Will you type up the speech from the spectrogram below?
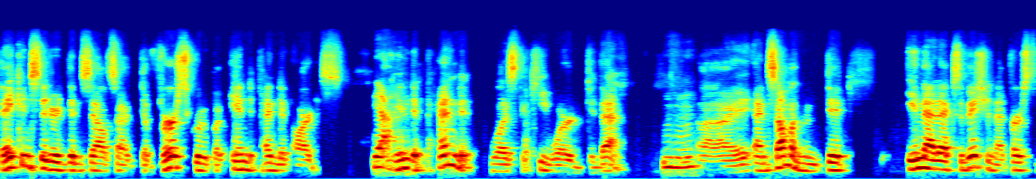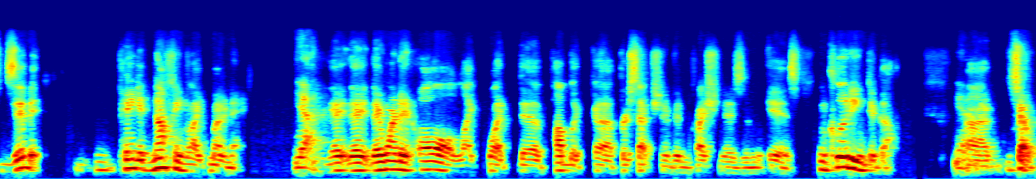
They considered themselves a diverse group of independent artists. Yeah. Independent was the key word to them. Mhm. Uh, and some of them did, in that exhibition, that first exhibit, painted nothing like Monet. Yeah. They, they, they weren't at all like what the public uh, perception of Impressionism is, including Degas. Yeah. Uh, so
